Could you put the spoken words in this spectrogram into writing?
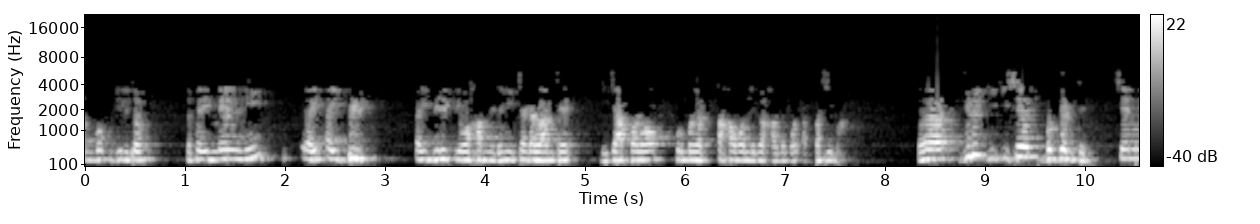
ak mbokk jullitam dafay mel ni ay ay yoo xam ne dañuy tegalante di jàppaloo pour mën a taxawal li nga xam ne mooy ab bâtiment. Julit yi ci seen bëggante seenu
